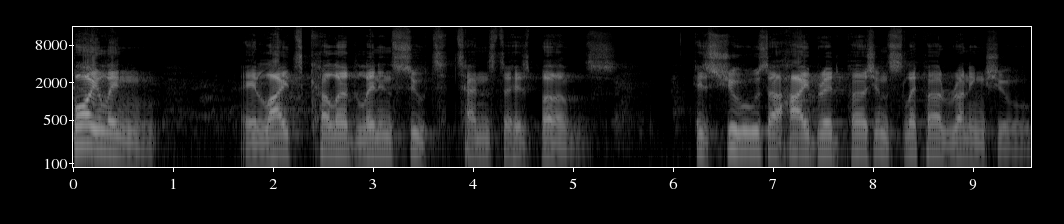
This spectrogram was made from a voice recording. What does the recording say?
boiling. A light colored linen suit tends to his burns. His shoes, a hybrid Persian slipper running shoe.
